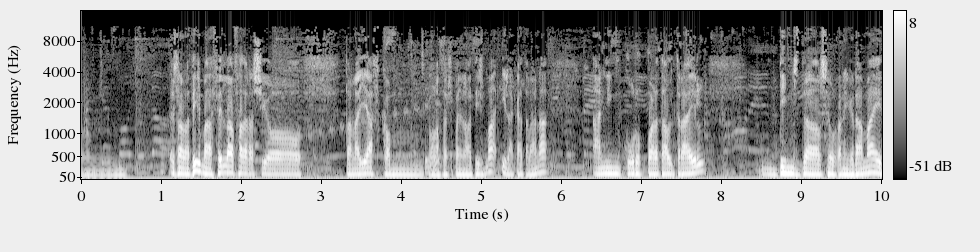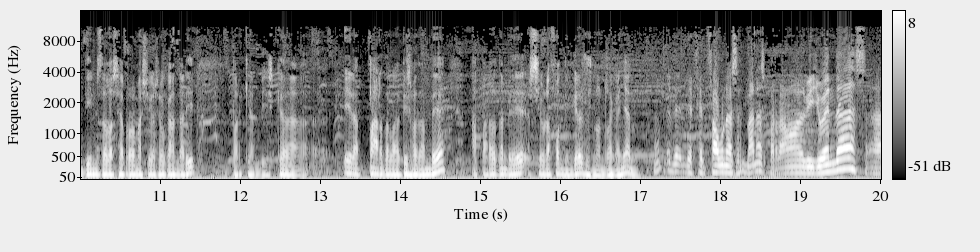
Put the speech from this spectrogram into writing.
un... és l'atletisme. De fet, la federació, tant la IAF com, Sí. com la Federació Espanyola d'Atletisme i la catalana han incorporat el trail dins del seu organigrama i dins de la seva programació i el seu calendari perquè han vist que era part de l'atletisme també, a part de també ser una font d'ingressos, no ens enganyem. De, de fet, fa unes setmanes parlàvem amb el Villuendes eh,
